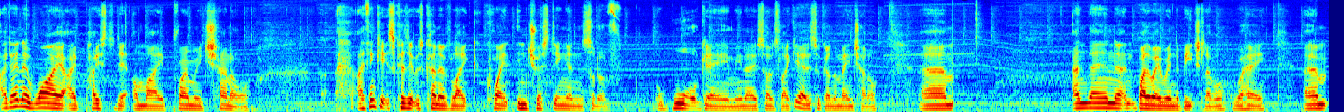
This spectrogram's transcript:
I don't know why I posted it on my primary channel. I think it's because it was kind of like quite interesting and sort of a war game, you know. So I was like, yeah, this will go on the main channel. Um, and then, and by the way, we're in the beach level. Well, hey. Um,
